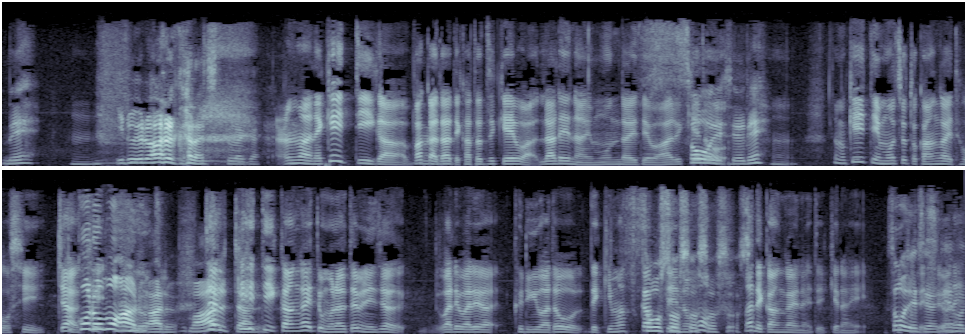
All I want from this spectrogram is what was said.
ね。うん、いろいろあるからちょっとなんか まあねケイティがバカだって片付けはられない問題ではあるけど、そうですよね。うん、でもケイティもうちょっと考えてほしい。じゃあところもあるある、まあ、あある。っちゃあるケイティ考えてもらうためにじゃあ我々は国はどうできますかっていそううのもまで考えないといけないそうですよね。まあ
